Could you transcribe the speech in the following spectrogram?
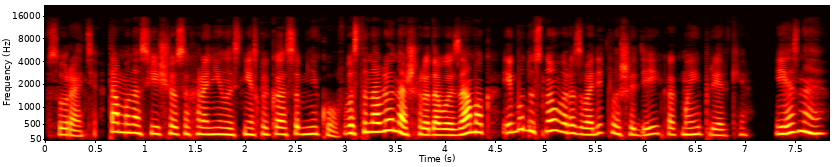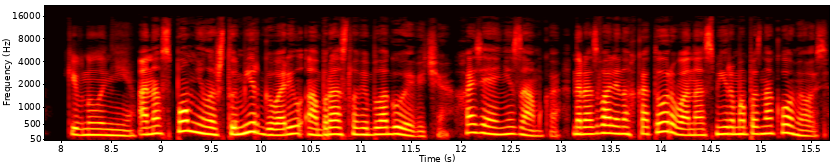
в Сурате. Там у нас еще сохранилось несколько особняков. Восстановлю наш родовой замок и буду снова разводить лошадей, как мои предки. Я знаю. — кивнула Ния. Она вспомнила, что Мир говорил о Браславе Благоевиче, хозяине замка, на развалинах которого она с Миром и познакомилась.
